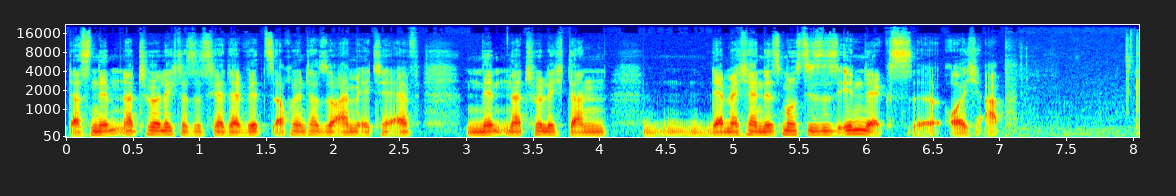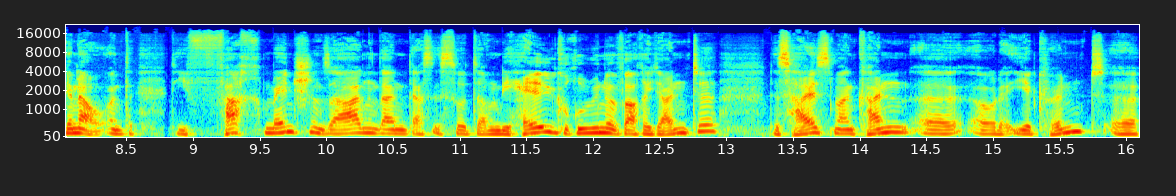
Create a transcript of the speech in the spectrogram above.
Das nimmt natürlich, das ist ja der Witz auch hinter so einem ETF, nimmt natürlich dann der Mechanismus dieses Index äh, euch ab. Genau, und die Fachmenschen sagen dann, das ist sozusagen die hellgrüne Variante. Das heißt, man kann äh, oder ihr könnt äh,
